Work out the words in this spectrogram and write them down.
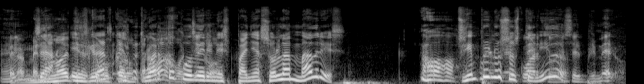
¿eh? Pero al O menos sea, no el, gran- el cuarto trabajo, poder chico. en España son las madres. Oh. Siempre lo he El sostenido. es el primero.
